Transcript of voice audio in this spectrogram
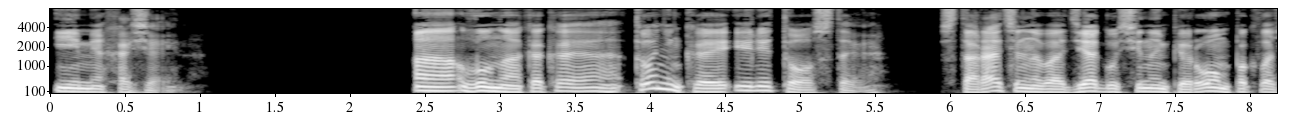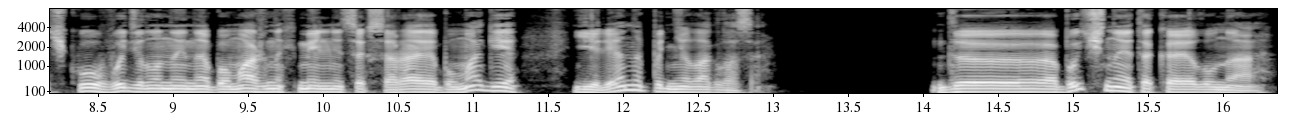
имя хозяина. А луна какая, тоненькая или толстая? Старательно водя гусиным пером по клочку, выделанной на бумажных мельницах сарая бумаги, Елена подняла глаза. «Да обычная такая луна»,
